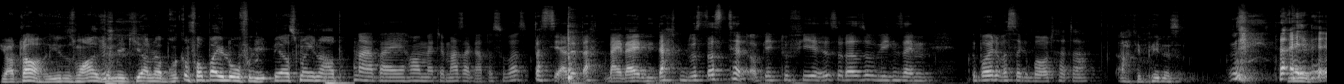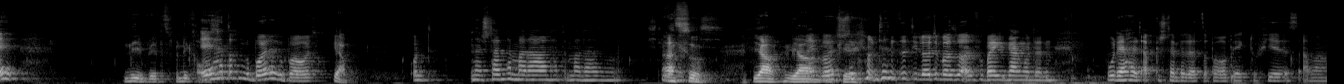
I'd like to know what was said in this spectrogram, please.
Ja klar, jedes Mal, wenn ich hier an der Brücke vorbeilaufe, geht mir erstmal eine ab. Mal bei How I Met Your Mother gab es sowas, dass die alle dachten, nein, nein, die dachten bloß, dass Ted Objektophil ist oder so, wegen seinem Gebäude, was er gebaut hat da. Ach, den Penis. Nein, ey. Nee, jetzt bin ich raus. Er hat doch ein Gebäude gebaut. Ja. Und dann stand er mal da und hat immer da so, ich Ach so. dich. Ja, ja. Okay. Goldstück. Und dann sind die Leute mal so alle vorbeigegangen und dann wurde er halt abgestempelt, als ob er Objektophil ist. Aber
